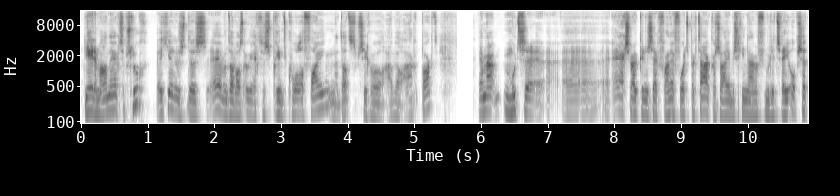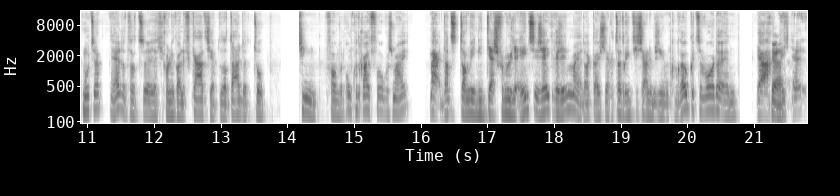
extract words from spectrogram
die helemaal nergens op sloeg. Weet je, dus, dus hè, want dat was ook echt een sprint qualifying. Nou, dat is op zich wel, wel aangepakt. Ja, maar moet ze, uh, ergens zou je kunnen zeggen van hè, voor het spektakel zou je misschien naar een Formule 2 opzet moeten. Hè, dat, dat, dat je gewoon een kwalificatie hebt, dat daar de top 10 van wordt omgedraaid volgens mij. Maar ja, dat is dan weer niet des Formule 1 in zekere zin. Maar ja, dan kan je zeggen, tradities zijn er misschien om gebroken te worden. En ja, ja. Weet je,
